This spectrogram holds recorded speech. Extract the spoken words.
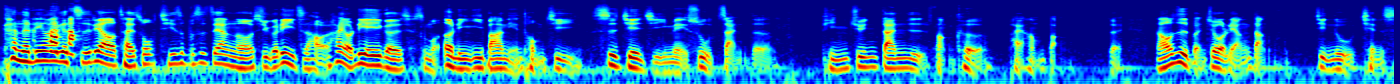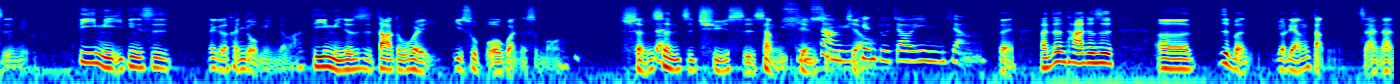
看了另外一个资料才说，其实不是这样哦。举个例子好了，他有列一个什么二零一八年统计世界级美术展的平均单日访客排行榜，对，然后日本就有两档进入前十名，第一名一定是那个很有名的嘛？第一名就是大都会艺术博物馆的什么神圣之躯时尚与天主教，天主教印象。对，反正他就是呃，日本有两档展览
